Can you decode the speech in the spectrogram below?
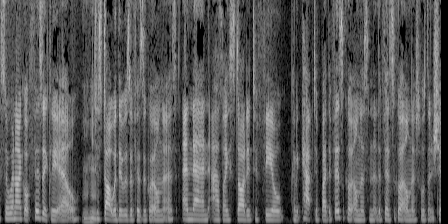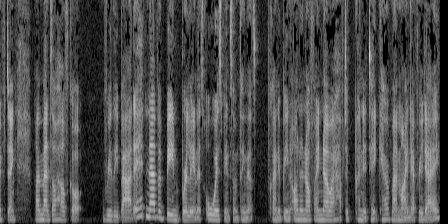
so when I got physically ill, mm-hmm. to start with, it was a physical illness, and then as I started to feel kind of captive by the physical illness, and that the physical illness wasn't shifting, my mental health got really bad. It had never been brilliant. It's always been something that's kind of been on and off. I know I have to kind of take care of my mind every day.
